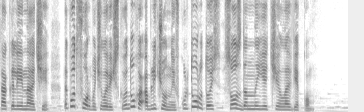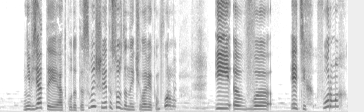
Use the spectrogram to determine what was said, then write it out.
так или иначе. Так вот, формы человеческого духа, облеченные в культуру, то есть созданные человеком. Не взятые откуда-то свыше, это созданные человеком формы. И э, в этих формах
